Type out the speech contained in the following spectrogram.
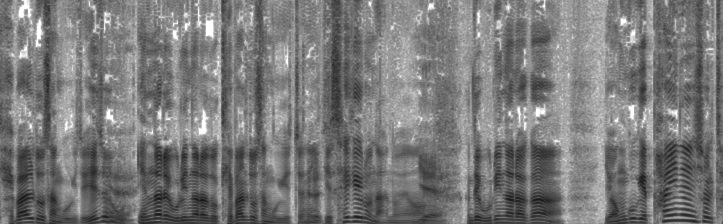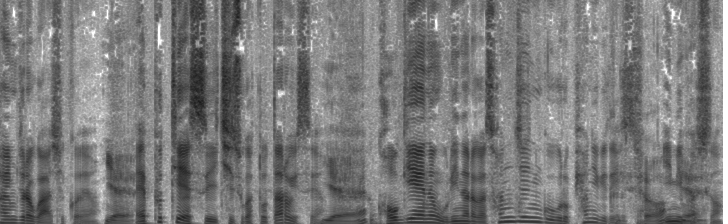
개발도상국이죠. 예전 예. 옛날에 우리나라도 개발도상국이었잖아요. 그렇죠. 이게 세 개로 나눠요. 예. 근데 우리나라가 영국의 파이낸셜 타임즈라고 아실 거예요. 예. FTSE 지수가 또 따로 있어요. 예. 거기에는 우리나라가 선진국으로 편입이 돼 있어요. 그렇죠. 이미 예. 벌써.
